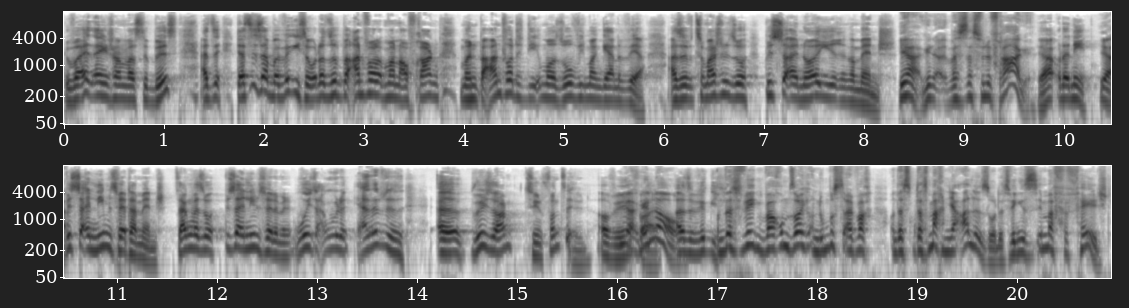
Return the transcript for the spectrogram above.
du weißt eigentlich schon, was du bist. Also das ist aber wirklich so, oder so beantwortet man auch Fragen, man beantwortet die immer so, wie man gerne wäre. Also zum Beispiel so, bist du ein neugieriger Mensch? Ja, genau. Was ist das für eine Frage? Ja, oder nee, Ja. bist du ein liebenswerter Mensch? Sagen wir so, bist du ein liebenswerter Mensch? Wo ich sagen würde, ja, selbst, äh, würde ich sagen, 10 von 10. Auf jeden Ja, Fall. genau. Also wirklich. Und deswegen, warum soll ich, und du musst einfach, und das, das machen ja alle so, deswegen ist es immer verfälscht.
